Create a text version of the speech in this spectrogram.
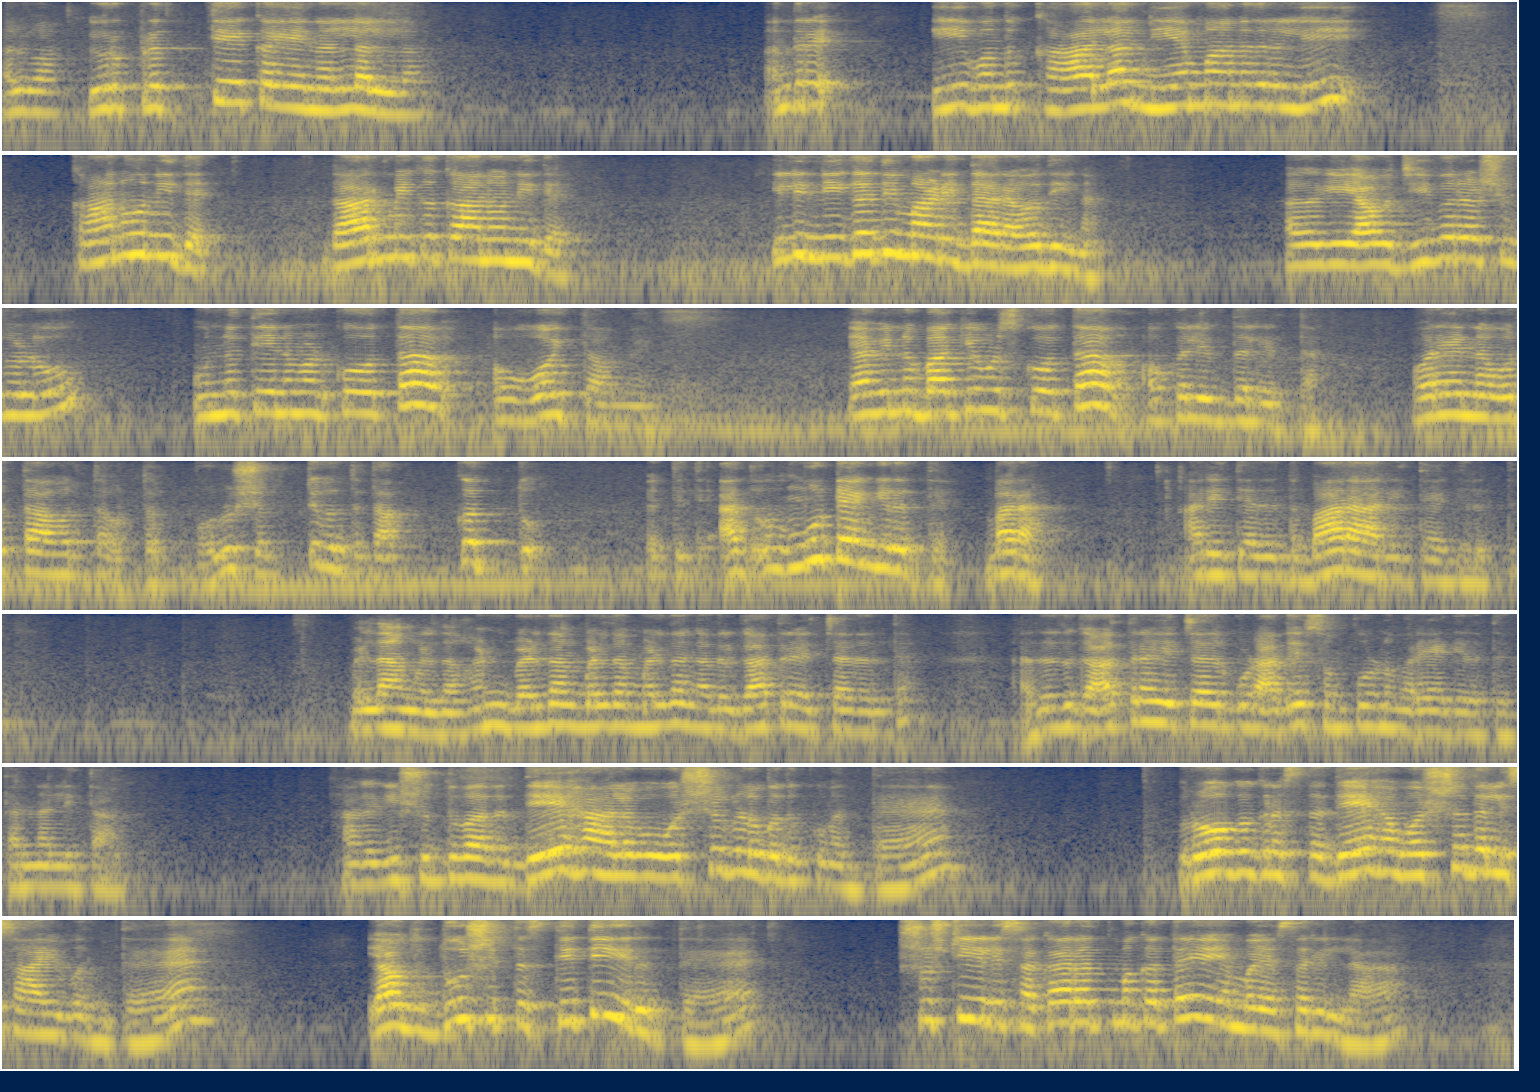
ಅಲ್ವಾ? ಇವರು ಪ್ರತ್ಯೇಕ ಏನಲ್ಲಲ್ಲ. ಅಂದ್ರೆ ಈ ಒಂದು ಕಾಲ ನಿಯಮಾನದಲ್ಲಿ ಕಾನೂನಿದೆ. ಧಾರ್ಮಿಕ ಕಾನೂನಿದೆ. ಇಲ್ಲಿ ನಿಗದಿ ಮಾಡಿದ್ದಾರೆ ಅವಧಿನ. ಹಾಗಾಗಿ ಯಾವ ಜೀವರಾಶಿಗಳು ಉನ್ನತಿಯನ್ನು ಮಾಡ್ಕೋತಾ ಹೋಯ್ತಾ ಆಮೇಲೆ. ಯಾವ ಇನ್ನು ಬಾಕಿ ಉಳಿಸ್ಕೋತಾ ಅವಕಲಿಯುಗದಲ್ಲಿ ಇರ್ತಾ ಹೊರೆಯನ್ನು ಹೊರ್ತಾ ಹೊರ್ತಾ ಹೊರ್ತಾ ಬಲು ಶಕ್ತಿವಂತ ತಾಕತ್ತು ಎತ್ತಿದೆ. ಅದು ಮೂಟೆ ಹಂಗಿರುತ್ತೆ ಬಾರ ಆ ರೀತಿಯಾದಂಥ ಭಾರ ಆ ರೀತಿಯಾಗಿರುತ್ತೆ ಬೆಳ್ದಂಗೆ ಬೆಳ್ದಂಗೆ, ಹಣ್ಣು ಬೆಳ್ದಂಗೆ ಬೆಳ್ದಂಗೆ ಬೆಳ್ದಂಗೆ ಅದ್ರ ಗಾತ್ರ ಹೆಚ್ಚಾದಂತೆ ಅದ್ರದ್ದು ಗಾತ್ರ ಹೆಚ್ಚಾದ್ರೂ ಕೂಡ ಅದೇ ಸಂಪೂರ್ಣ ಹೊರೆಯಾಗಿರುತ್ತೆ ತನ್ನಲ್ಲಿ ತಾನು. ಹಾಗಾಗಿ ಶುದ್ಧವಾದ ದೇಹ ಹಲವು ವರ್ಷಗಳು ಬದುಕುವಂತೆ, ರೋಗಗ್ರಸ್ತ ದೇಹ ವರ್ಷದಲ್ಲಿ ಸಾಯುವಂತೆ ಯಾವುದು ದೂಷಿತ ಸ್ಥಿತಿ ಇರುತ್ತೆ, ಸೃಷ್ಟಿಯಲ್ಲಿ ಸಕಾರಾತ್ಮಕತೆ ಎಂಬ ಹೆಸರಿಲ್ಲ,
